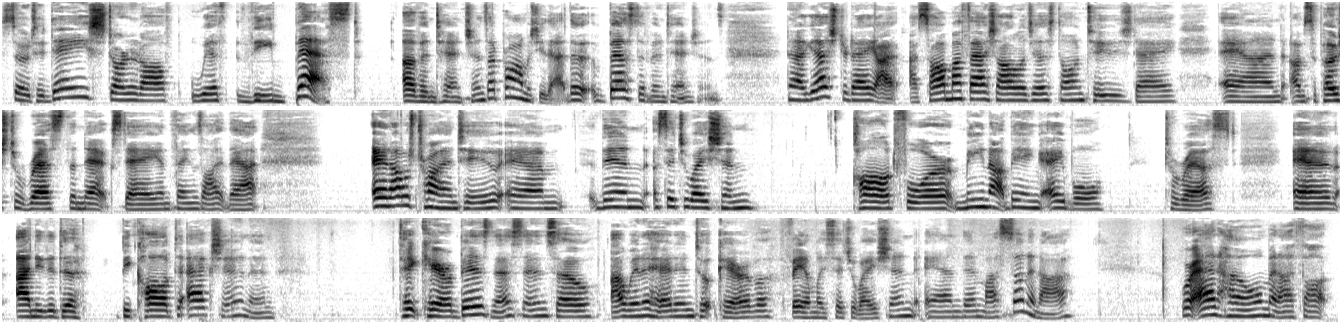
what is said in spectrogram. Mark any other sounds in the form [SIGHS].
So today started off with the best of intentions. I promise you that. The best of intentions. Now, yesterday I, I saw my fasciologist on Tuesday, and I'm supposed to rest the next day and things like that. And I was trying to, and then a situation called for me not being able to rest, and I needed to be called to action and take care of business. And so I went ahead and took care of a family situation. And then my son and I were at home, and I thought,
